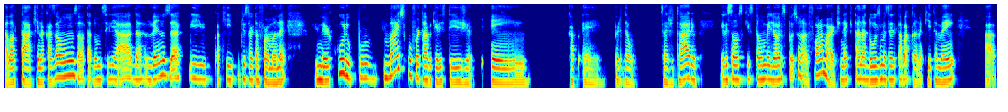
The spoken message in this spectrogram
ela tá aqui na casa 11, ela tá domiciliada. Vênus é e aqui de certa forma, né? Mercúrio, por mais confortável que ele esteja em é, perdão, Sagitário, eles são os que estão melhores posicionados. Fora Marte, né, que tá na 12, mas ele tá bacana aqui também a,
